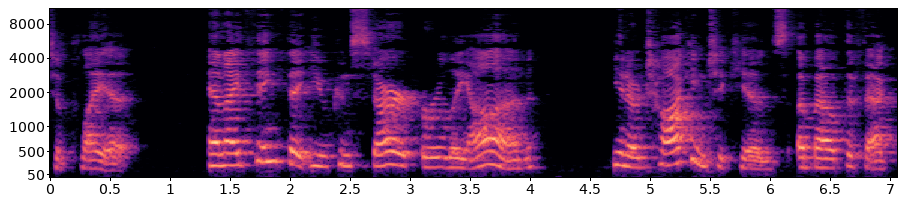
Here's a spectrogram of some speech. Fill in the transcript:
to play it and I think that you can start early on, you know, talking to kids about the fact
